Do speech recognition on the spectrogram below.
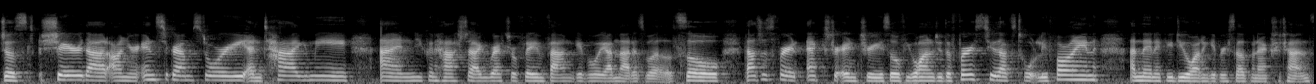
Just share that on your Instagram story and tag me and you can hashtag retroflamefam giveaway on that as well well. So that's just for an extra entry. So if you want to do the first two, that's totally fine. And then if you do want to give yourself an extra chance,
